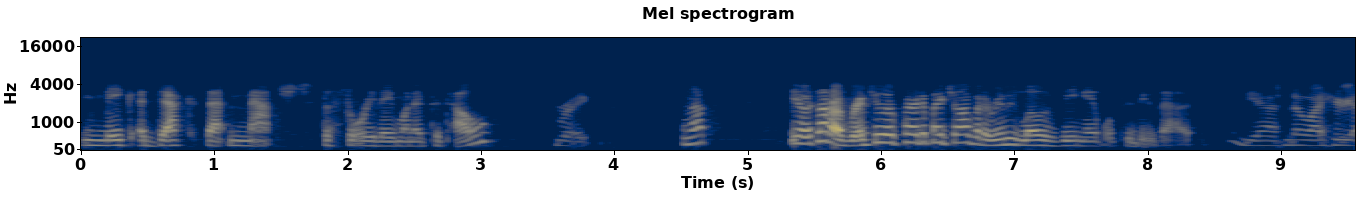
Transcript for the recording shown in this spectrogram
make a deck that matched the story they wanted to tell. Right. And that's you know, it's not a regular part of my job, but I really love being able to do that. Yeah, no, I hear you.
